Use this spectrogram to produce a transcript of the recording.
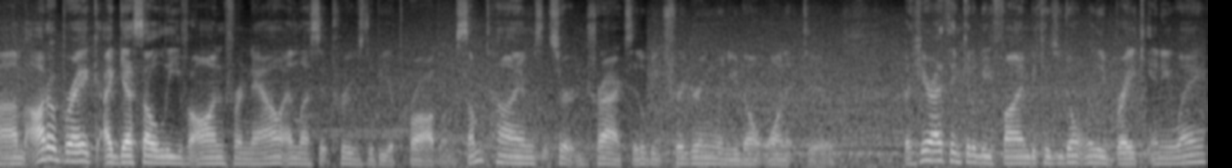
Um, auto brake, I guess I'll leave on for now unless it proves to be a problem. Sometimes at certain tracks, it'll be triggering when you don't want it to. But here I think it'll be fine because you don't really brake anyway,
